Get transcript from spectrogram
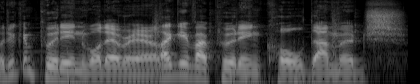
But you can put in whatever here. Like if I put in cold damage,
